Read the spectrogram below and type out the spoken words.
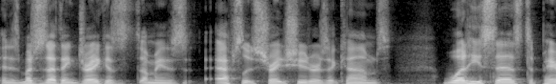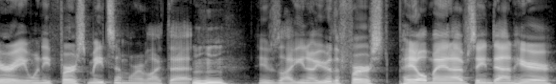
and as much as I think Drake is, I mean, is absolute straight shooter as it comes. What he says to Perry when he first meets him, or like that, Mm-hmm. he was like, you know, you're the first pale man I've seen down here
